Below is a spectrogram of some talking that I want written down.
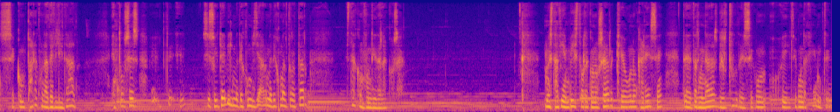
se compara con la debilidad. Entonces, eh, eh, si soy débil, me dejo humillar, me dejo maltratar. Está confundida la cosa. No está bien visto reconocer que uno carece de determinadas virtudes según hoy, según la gente.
